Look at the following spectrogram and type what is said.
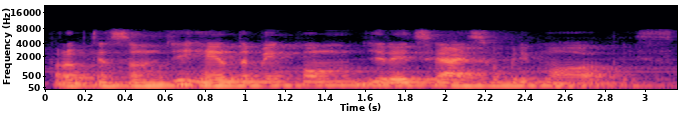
para obtenção de renda, bem como direitos reais sobre imóveis.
